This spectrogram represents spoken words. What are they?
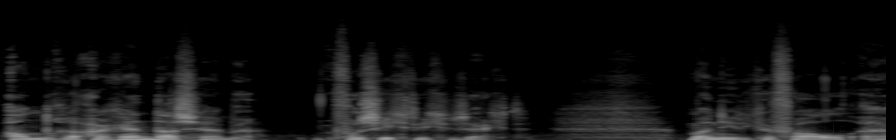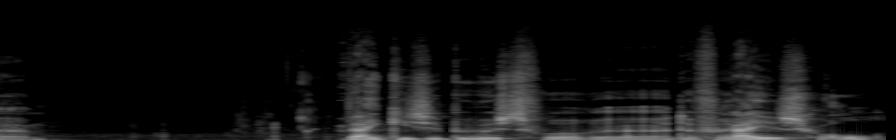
andere agenda's hebben, voorzichtig gezegd. Maar in ieder geval, wij kiezen bewust voor de vrije school,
